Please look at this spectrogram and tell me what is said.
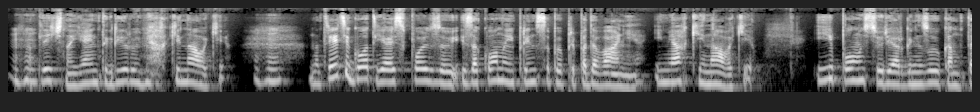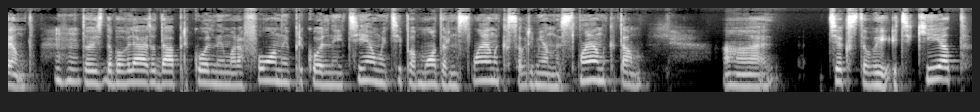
Мгм. Отлично, я интегрирую мягкие навыки. Мгм. На третий год я использую и законы, и принципы преподавания, и мягкие навыки, и полностью реорганизую контент. Мгм. То есть добавляю туда прикольные марафоны, прикольные темы, типа модерн сленг, современный сленг, там а, текстовый этикет,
